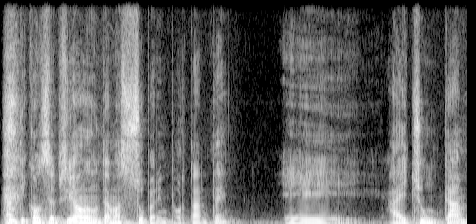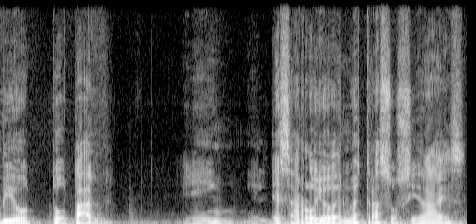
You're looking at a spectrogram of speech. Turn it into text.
anticoncepción es un tema súper importante. Eh, ha hecho un cambio total en el desarrollo de nuestras sociedades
